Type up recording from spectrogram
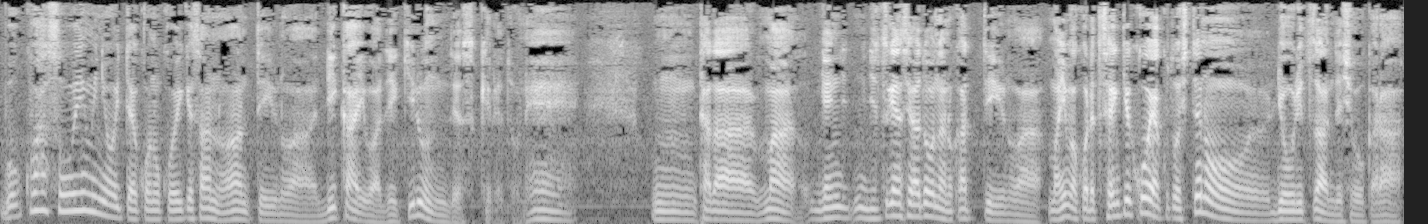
僕はそういう意味においてはこの小池さんの案っていうのは理解はできるんですけれどね。うん、ただ、まあ、現実現性はどうなのかっていうのは、まあ今これ選挙公約としての両立案でしょうから、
